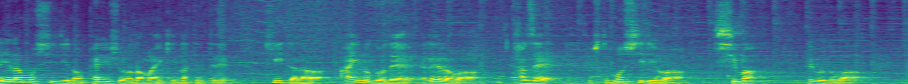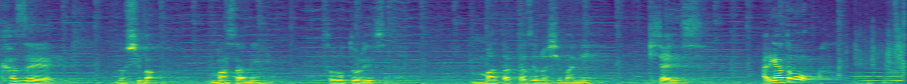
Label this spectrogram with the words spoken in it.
レイラモシディのペンションの名前気になってて聞いたらアイヌ語でレイラは風。そしてモシディは島ってことは風の島。まさにその通りですね。また風の島に来たいですありがとう。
